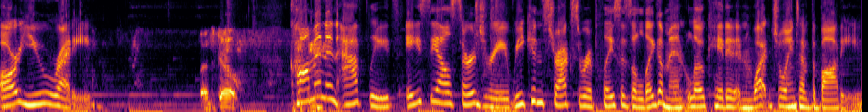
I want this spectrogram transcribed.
Are you ready? Let's go. Common in athletes, ACL surgery reconstructs or replaces a ligament located in what joint of the body?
